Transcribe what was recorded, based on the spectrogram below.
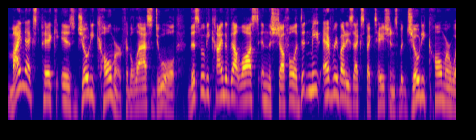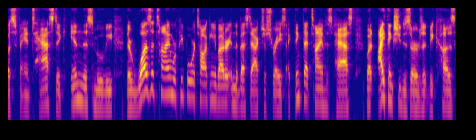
My next pick is Jodie Comer for The Last Duel. This movie kind of got lost in the shuffle. It didn't meet everybody's expectations, but Jodie Comer was fantastic in this movie. There was a time where people were talking about her in the Best Actress race. I think that time has passed, but I think she deserves it because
